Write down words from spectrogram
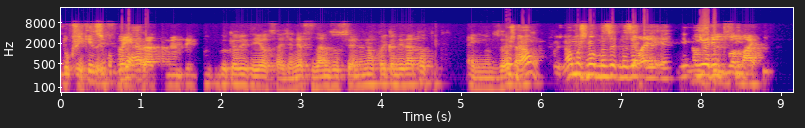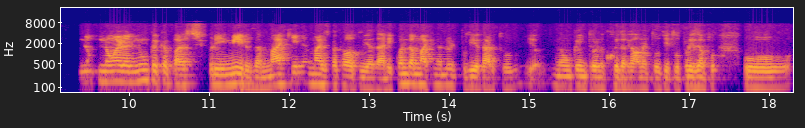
do que fica em segundo lugar. exatamente do que eu dizia, ou seja, nesses anos o Senna não foi candidato ao título. Em nenhum dos dois pois anos. não, pois não, mas, não, mas, mas é, é, é, não era máquina, não, não, era nunca capaz de exprimir da máquina mais do que ela podia dar. E quando a máquina não lhe podia dar tudo, ele nunca entrou na corrida realmente pelo título. Por exemplo, o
